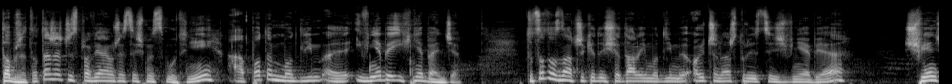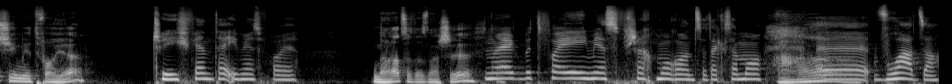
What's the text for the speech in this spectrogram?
Dobrze, to te rzeczy sprawiają, że jesteśmy smutni, a potem modlimy e, i w niebie ich nie będzie. To co to znaczy, kiedy się dalej modlimy Ojcze nasz, który jesteś w niebie, święć się imię Twoje? Czyli święte imię Twoje. No, co to znaczy? No jakby Twoje imię jest wszechmogące, tak samo e, władza.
